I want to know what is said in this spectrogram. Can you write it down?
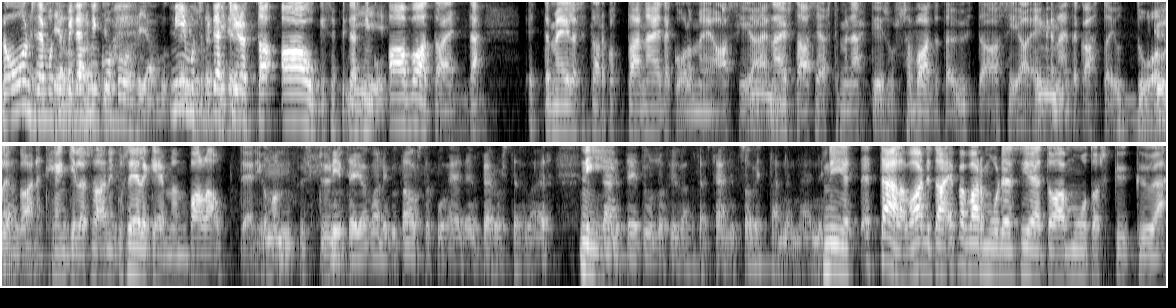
No on se, mutta se pitäisi, niinku, pohjaa, mutta niin, mutta se pitäisi kirjoittaa auki, se pitäisi niin. niinku avata, että, että meillä se tarkoittaa näitä kolmea asiaa mm. ja näistä asioista me nähtiin sussa vaan tätä yhtä asiaa eikä mm. näitä kahta juttua Kyllä. ollenkaan, että henkilö saa niinku selkeämmän palautteen, johon mm. pystyy... Niin, se ei ole vaan niinku taustapuheiden perusteella, että niin. tämä nyt ei tunnu hyvältä, että sä nyt sovit tänne näin. Niin, niin että, että täällä vaaditaan epävarmuuden sietoa, muutoskykyä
